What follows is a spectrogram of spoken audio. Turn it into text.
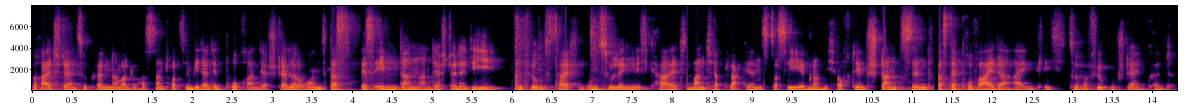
bereitstellen zu können, aber du hast dann trotzdem wieder den Bruch an der Stelle und das ist eben dann an der Stelle die Anführungszeichen Unzulänglichkeit mancher Plugins, dass sie eben noch nicht auf dem Stand sind, was der Provider eigentlich zur Verfügung stellen könnte.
